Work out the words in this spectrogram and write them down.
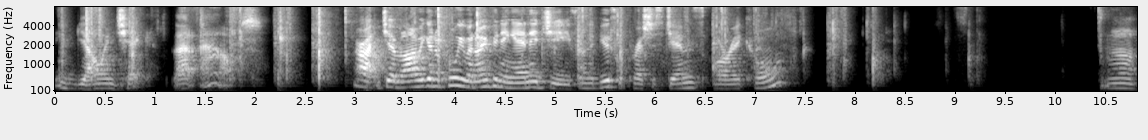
go and check that out. All right, Gemini, we're going to pull you an opening energy from the beautiful Precious Gems Oracle. Oh,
